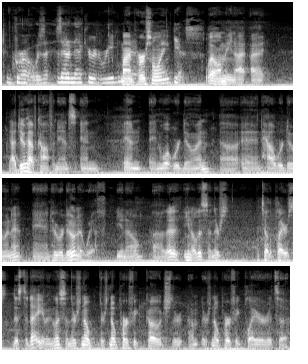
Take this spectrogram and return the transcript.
to grow. Is that, is that an accurate read? Mine personally? Yes. Well, I mean, I I, I do have confidence in in, in what we're doing uh, and how we're doing it and who we're doing it with. You know, uh, that, you know, listen, there's I tell the players this today. I mean, listen, there's no there's no perfect coach. There, um, there's no perfect player. It's a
